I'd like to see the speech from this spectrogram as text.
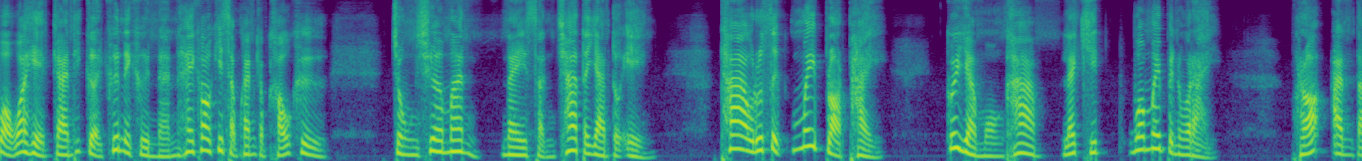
บอกว่าเหตุการณ์ที่เกิดขึ้นในคืนนั้น ให้ข้อคิดสำคัญกับเขาคือ จงเชื่อมั่นในสัญชาตญาณตัวเอง ถ้ารู้สึกไม่ปลอดภัย ก็อย่ามองข้ามและคิดว่าไม่เป็นไร เพราะอันต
